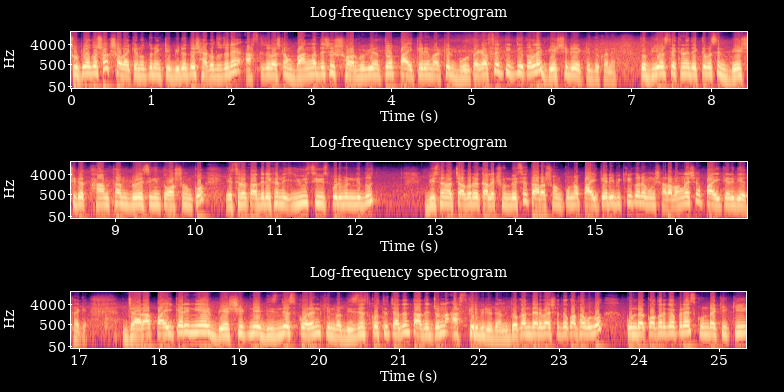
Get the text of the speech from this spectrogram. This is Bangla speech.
সুপ্রিয় দর্শক, সবাইকে নতুন একটি ভিডিওতে স্বাগত জানাই। আজকে চলে আসলাম বাংলাদেশের সর্ববৃহৎ পাইকারি মার্কেট বলতে গেছে তৃতীয় তলায় বেডশিটের একটি দোকানে। তো বিয়ার্স এখানে দেখতে পাচ্ছেন বেডশিটের থান থান রয়েছে কিন্তু অসংখ্য। এছাড়া তাদের এখানে ইউজ ইউজ পরিমাণ কিন্তু বিছানার চাদরের কালেকশন রয়েছে তারা সম্পূর্ণ পাইকারি বিক্রি করে এবং সারা বাংলাদেশে পাইকারি দিয়ে থাকে। যারা পাইকারি নিয়ে বেডশিট নিয়ে বিজনেস করেন কিংবা বিজনেস করতে চাচ্ছেন তাদের জন্য আজকের ভিডিওটা। আমি দোকানদারের সাথে কথা বলব কোনটা কত টাকা প্রাইস কোনটা কি কি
